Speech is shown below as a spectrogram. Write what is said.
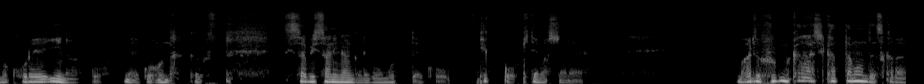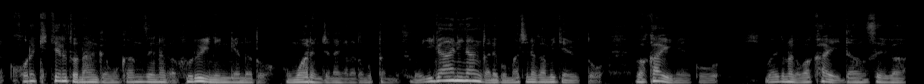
まあこれいいなと、ね、こうなんか、久々になんかね、こう思って、こう、結構着てましたね。割と昔買ったもんですから、これ着てるとなんかもう完全になんか古い人間だと思われるんじゃないかなと思ったんですけど、意外になんかね、こう街中見てると、若いね、こう、割となんか若い男性が、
